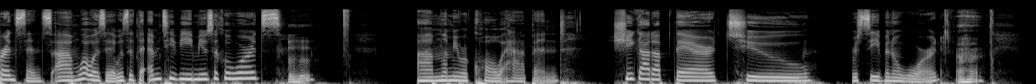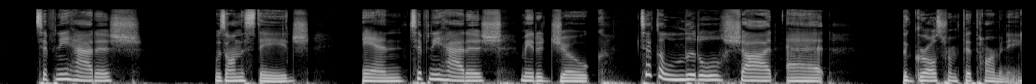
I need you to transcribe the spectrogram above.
For instance, um, what was it? Was it the MTV Music Awards? Mm-hmm. Um, let me recall what happened. She got up there to receive an award. Uh huh. Tiffany Haddish was on the stage, and Tiffany Haddish made a joke, took a little shot at the girls from Fifth Harmony.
